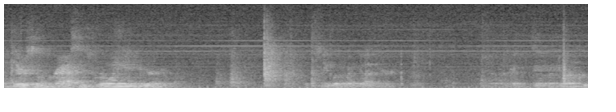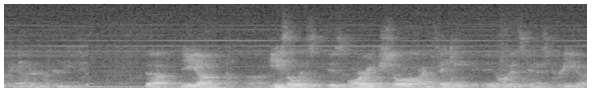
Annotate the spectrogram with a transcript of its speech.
And there's some grasses growing in here. See, what have I got here? The, the um, uh, easel is, is orange, so I'm thinking, you know, it's, and it's pretty, uh,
